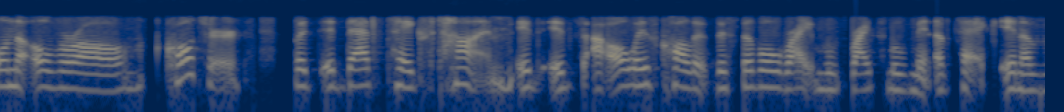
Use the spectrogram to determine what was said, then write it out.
on the overall culture but it, that takes time. It, it's I always call it the civil right, rights movement of tech and of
